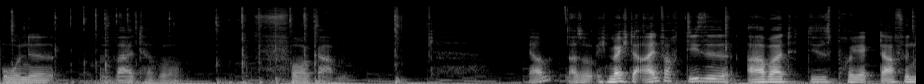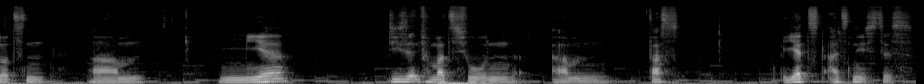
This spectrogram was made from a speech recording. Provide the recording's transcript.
ohne weitere Vorgaben. Ja, also ich möchte einfach diese Arbeit, dieses Projekt dafür nutzen, ähm, mir diese Informationen, ähm, was jetzt als nächstes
